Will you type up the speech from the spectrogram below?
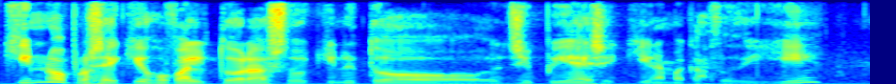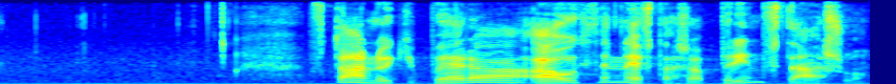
κοινό προς εκεί, έχω βάλει τώρα στο κινητό GPS εκεί να με καθοδηγεί. Φτάνω εκεί πέρα, α όχι δεν έφτασα, πριν φτάσω,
